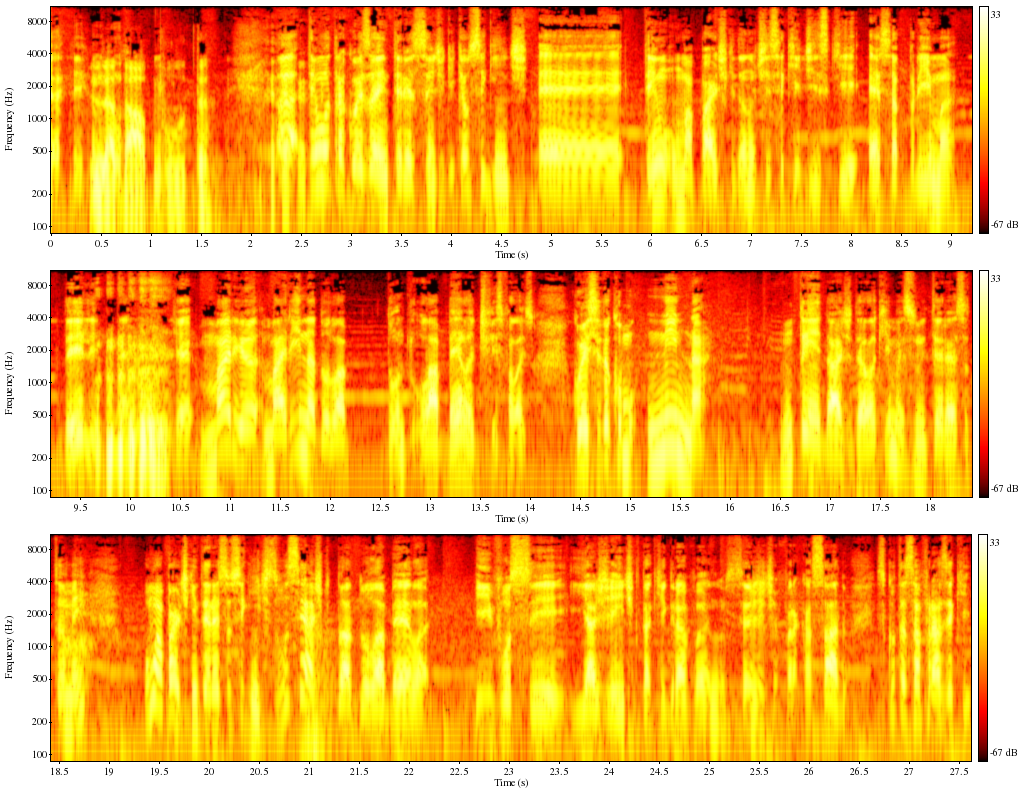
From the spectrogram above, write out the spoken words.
Filha da puta. Ah, tem outra coisa interessante aqui que é o seguinte: é, tem uma parte aqui da notícia que diz que essa prima dele, né, que é Maria, Marina do, La, do Labella, é difícil falar isso, conhecida como Nina. Não tem a idade dela aqui, mas isso não interessa também. Uma parte que interessa é o seguinte: se você acha que o do Labella e você e a gente que tá aqui gravando, se a gente é fracassado, escuta essa frase aqui.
